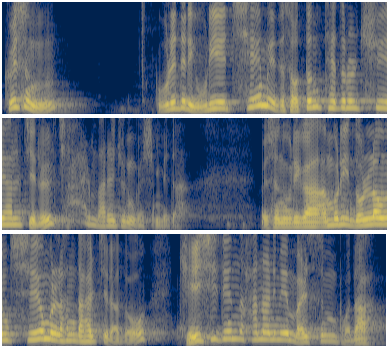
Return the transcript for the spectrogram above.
그것은 우리들이 우리의 체험에 대해서 어떤 태도를 취해야 할지를 잘 말해주는 것입니다. 그것은 우리가 아무리 놀라운 체험을 한다 할지라도 계시된 하나님의 말씀보다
